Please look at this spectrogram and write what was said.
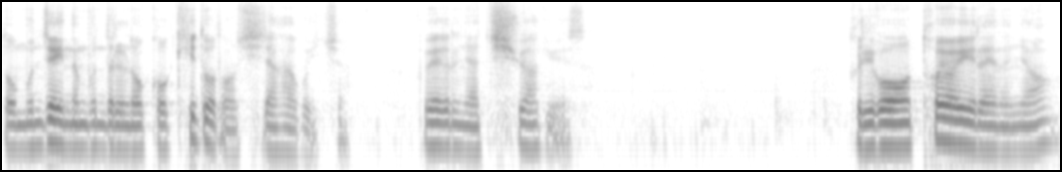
또 문제 있는 분들을 놓고 기도로 시작하고 있죠. 왜 그러냐? 치유하기 위해서. 그리고 토요일에는요.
